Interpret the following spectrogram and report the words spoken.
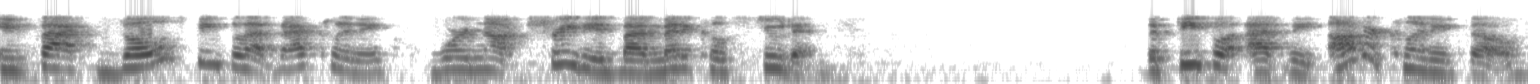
In fact, those people at that clinic were not treated by medical students. The people at the other clinic, though,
